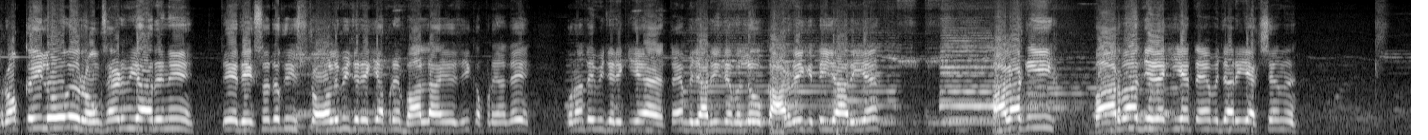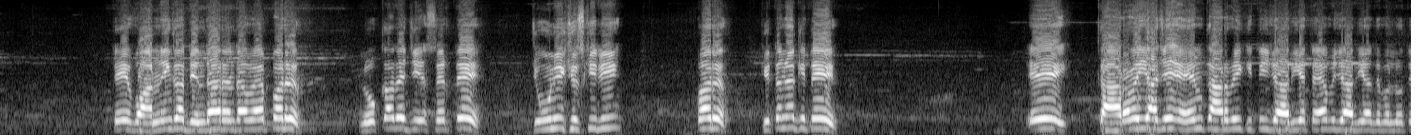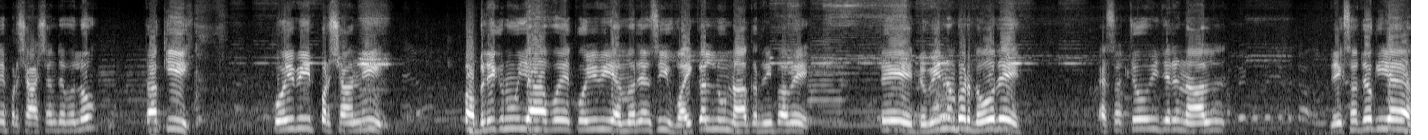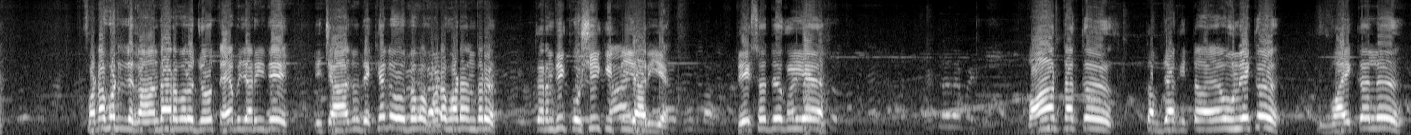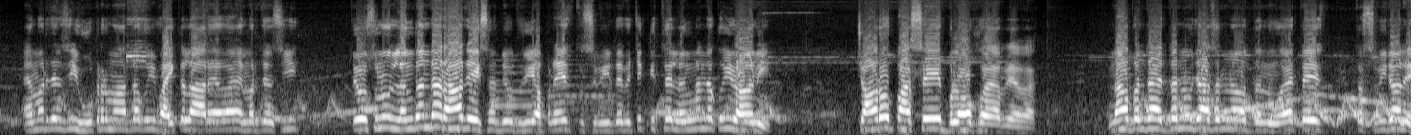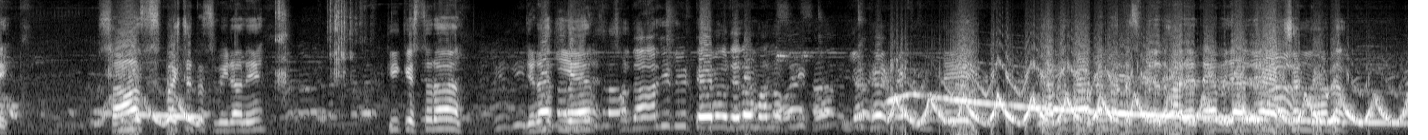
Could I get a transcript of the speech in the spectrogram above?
ਰੋਕ ਕਈ ਲੋਕ ਰੌਂਗ ਸਾਈਡ ਵੀ ਆ ਰਹੇ ਨੇ ਤੇ ਦੇਖ ਸਕਦੇ ਹੋ ਕਿ ਸਟਾਲ ਵੀ ਜਿਹੜੇ ਕਿ ਆਪਣੇ ਬਾਹਰ ਲਾਏ ਹੋਏ ਸੀ ਕੱਪੜਿਆਂ ਦੇ ਉਹਨਾਂ ਤੇ ਵੀ ਜਿਹੜੇ ਕੀ ਹੈ ਤੈ ਬਾਜ਼ਾਰੀ ਦੇ ਵੱਲੋਂ ਕਾਰਵਾਈ ਕੀਤੀ ਜਾ ਰਹੀ ਹੈ। ਹਾਲਾਂਕਿ ਬਾਰ-ਬਾਰ ਜਿਹੜਾ ਕੀ ਹੈ ਤੈ ਬਾਜ਼ਾਰੀ ਐਕਸ਼ਨ ਤੇ ਵਾਰਨਿੰਗਾਂ ਦਿੰਦਾ ਰਹਿੰਦਾ ਵਾ ਪਰ ਲੋਕਾਂ ਦੇ ਜੇ- ਸਿਰ ਤੇ ਜੂਨ ਹੀ ਖਿਸਕੀ ਦੀ, ਪਰ ਕਿਤੇ ਨਾ ਕਿਤੇ ਇਹ ਕਾਰਵਾਈ ਅੱਜ ਅਹਿਮ ਕਾਰਵਾਈ ਕੀਤੀ ਜਾ ਰਹੀ ਹੈ, ਤਹਿ ਬਜ਼ਾਰੀਆਂ ਦੇ ਵੱਲੋਂ ਤੇ ਪ੍ਰਸ਼ਾਸਨ ਦੇ ਵੱਲੋਂ, ਤਾਂ ਕਿ ਕੋਈ ਵੀ ਪਰੇਸ਼ਾਨੀ ਪਬਲਿਕ ਨੂੰ ਜਾਂ ਫਿਰ ਕੋਈ ਵੀ ਐਮਰਜੈਂਸੀ ਵਾਹੀਕਲ ਨੂੰ ਨਾ ਕਰਨੀ ਪਵੇ। ਤੇ ਡਿਵੀਜ਼ਨ ਨੰਬਰ 2 ਦੇ ਐਸਐਚਓ ਵੀ ਜਿਹੜੇ ਨਾਲ ਦੇਖ ਸਕਦੇ ਹੋ ਕਿ ਇਹ ਫਟਾਫਟ ਦੁਕਾਨਦਾਰ ਵੱਲੋਂ ਜੋ ਤਹਿ ਬਜ਼ਾਰੀ ਦੇ ਇੰਚਾਰਜ ਨੂੰ ਦੇਖਿਆ ਤਾਂ ਉਹ ਫਟਾਫਟ ਅੰਦਰ ਕਰਨ ਦੀ ਕੋਸ਼ਿਸ਼ ਕੀਤੀ ਜਾ ਰਹੀ ਹੈ। ਦੇਖ ਸਕਦੇ ਹੋ ਕਿ ਇਹ ਬਾਹਰ ਤੱਕ ਕਬਜ਼ਾ ਕੀਤਾ ਹੋਇਆ ਹੁਣ ਇੱਕ ਵਾਹੀਕਲ ਐਮਰਜੈਂਸੀ ਹੂਟਰ ਮਾਰਦਾ ਕੋਈ ਵਾਹੀਕਲ ਆ ਰਿਹਾ ਵਾ ਐਮਰਜੈਂਸੀ ਤੇ ਉਸ ਨੂੰ ਲੰਘਣ ਦਾ ਰਾਹ ਦੇਖ ਸਕਦੇ ਹੋ ਤੁਸੀਂ ਆਪਣੇ ਤਸਵੀਰ ਦੇ ਵਿੱਚ, ਕਿੱਥੇ ਲੰਘਣ ਦਾ ਕੋਈ ਰਾਹ ਨਹੀਂ। ਚਾਰੋਂ ਪਾਸੇ ਬਲੌਕ ਹੋਇਆ ਪਿਆ ਵਾ। ਨਾ ਬੰਦਾ ਇੱਧਰ ਨੂੰ ਜਾ ਸਕਦਾ, ਨਾ ਉੱਧਰ ਨੂੰ। ਹੈ ਤੇ ਤਸਵੀਰਾਂ ਨੇ। ਸਾਫ਼, ਸਪਸ਼ਟ ਤਸਵੀਰਾਂ ਨੇ ਕਿ ਕਿਸ ਤਰ੍ਹਾਂ ਜਿਹੜਾ ਕੀ ਹੈ ਸਰਦਾਰ ਜੀ ਤੁਸੀਂ ਟੇਬਲ ਦੇ ਦਿਓ ਮੰਨ ਲਓ ਤੁਸੀਂ ਇੱਥੇ ਲਗਾਤਾਰ ਤੁਹਾਨੂੰ ਤਸਵੀਰਾਂ ਦਿਖਾ ਰਹੇ ਤੇ ਬਾਜ਼ਾਰ ਦੇ ਐਕਸ਼ਨ ਮੋਡ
